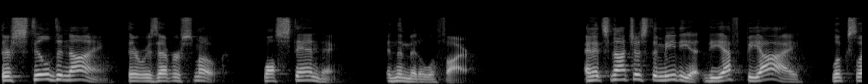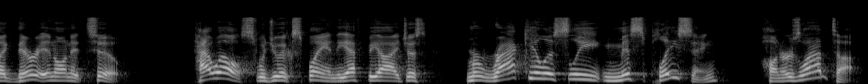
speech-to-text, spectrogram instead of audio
They're still denying there was ever smoke while standing in the middle of fire. And it's not just the media, the FBI looks like they're in on it too. How else would you explain the FBI just miraculously misplacing Hunter's laptop?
